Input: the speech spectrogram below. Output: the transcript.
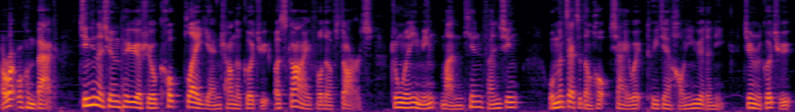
Alright, welcome back. 今天的新闻配乐是由 Coldplay 演唱的歌曲《A Sky Full of Stars》，中文译名《满天繁星》。我们再次等候下一位推荐好音乐的你。今日歌曲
